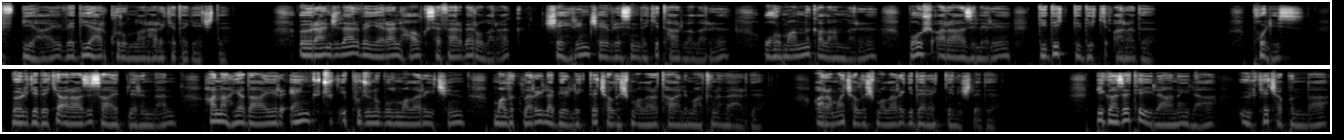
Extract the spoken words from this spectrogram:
FBI ve diğer kurumlar harekete geçti. Öğrenciler ve yerel halk seferber olarak şehrin çevresindeki tarlaları, ormanlık alanları, boş arazileri didik didik aradı. Polis, bölgedeki arazi sahiplerinden Hanah'ya dair en küçük ipucunu bulmaları için malıklarıyla birlikte çalışmaları talimatını verdi. Arama çalışmaları giderek genişledi. Bir gazete ilanıyla ülke çapında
